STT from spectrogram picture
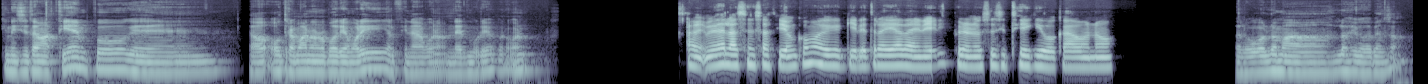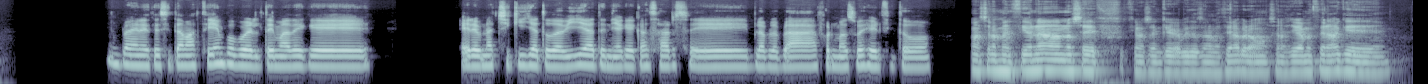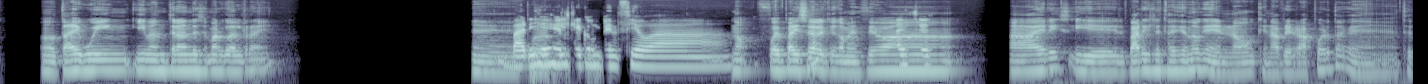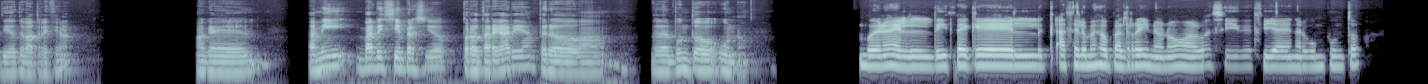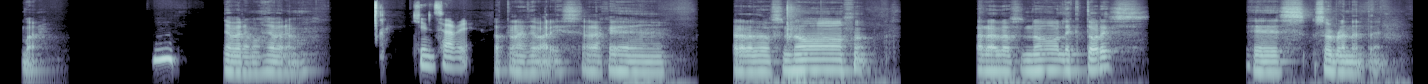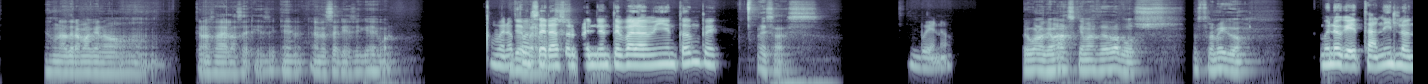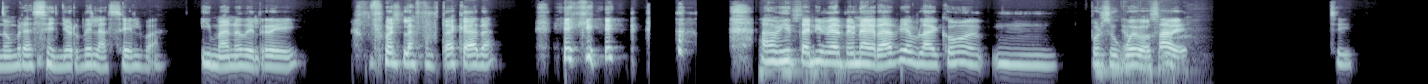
que necesita más tiempo, que la otra mano no podría morir, y al final, bueno, Ned murió, pero bueno. A mí me da la sensación como de que quiere traer a Daenerys, pero no sé si estoy equivocado o no. Desde luego es lo más lógico de pensar. En plan, necesita más tiempo por el tema de que era una chiquilla todavía, tenía que casarse y bla, bla, bla, formar su ejército. Bueno, se nos menciona, no sé, que no sé en qué capítulo se nos menciona, pero vamos, se nos llega a mencionar que cuando Tywin iba a entrar en desembarco del rey. eh, Varys es el que convenció a... No, fue Paisel ¿No? el que convenció a, a Aerys y el Varys le está diciendo que no, que no abrirá las puertas, que este tío te va a traicionar. Aunque a mí Varys siempre ha sido pro Targaryen, pero desde el punto uno. Bueno, él dice que él hace lo mejor para el reino, ¿no? Algo así decía en algún punto. Bueno, Mm, ya veremos, ya veremos. ¿Quién sabe? los planes de Varys. La verdad es que para los no para los no lectores es sorprendente. Es una trama que no que no sale en la serie, así- en, en la serie, así que bueno. Bueno, Ya pues será sorprendente para mí entonces. Esa es. Bueno. Pero bueno, ¿qué más? ¿Qué más de Davos? Nuestro amigo. Bueno, que Stannis lo nombra Señor de la Selva y Mano del Rey. Por la puta cara. Es que a mí Pues, Stannis me hace una gracia, en plan, como mm, por su huevo, ¿sabes? selva. Sí.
